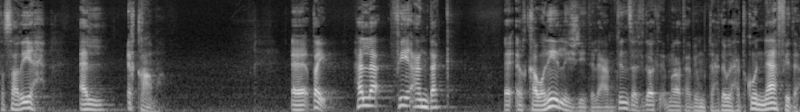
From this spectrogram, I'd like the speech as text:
تصاريح الإقامة. طيب هلأ في عندك القوانين الجديدة اللي عم تنزل في دولة الإمارات العربية المتحدة واللي حتكون نافذة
